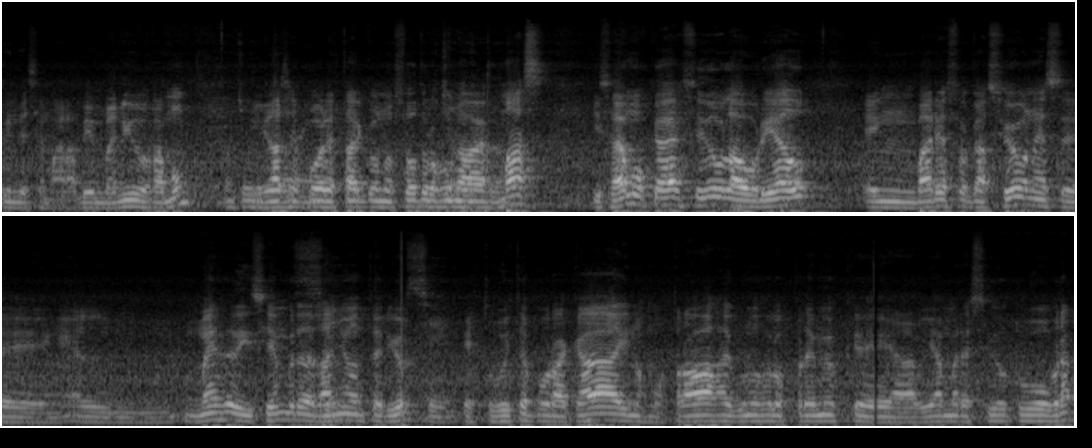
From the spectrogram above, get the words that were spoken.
fin de semana. Bienvenido Ramón y gracias por estar con nosotros una vez más. Y sabemos que has sido laureado en varias ocasiones, eh, en el mes de diciembre del año anterior. Estuviste por acá y nos mostrabas algunos de los premios que había merecido tu obra.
